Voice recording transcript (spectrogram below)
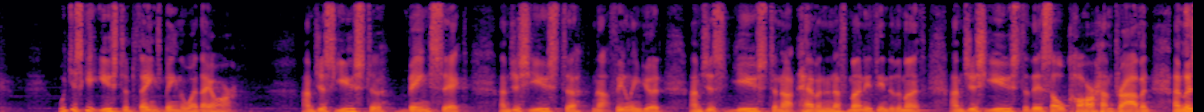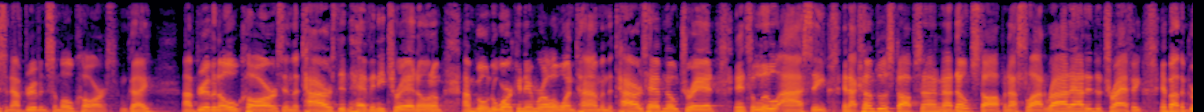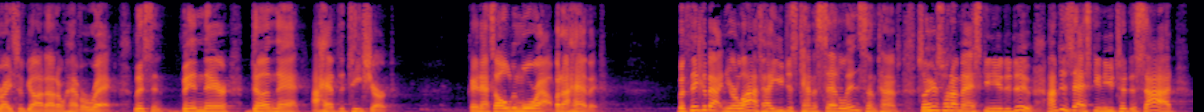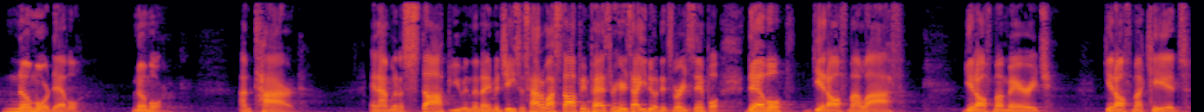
We just get used to things being the way they are. I'm just used to being sick. I'm just used to not feeling good. I'm just used to not having enough money at the end of the month. I'm just used to this old car I'm driving. And listen, I've driven some old cars, okay? I've driven old cars and the tires didn't have any tread on them. I'm going to work in Amarillo one time and the tires have no tread and it's a little icy. And I come to a stop sign and I don't stop and I slide right out into traffic. And by the grace of God, I don't have a wreck. Listen, been there, done that. I have the t shirt. Okay, that's old and wore out, but I have it. But think about in your life how you just kind of settle in sometimes. So here's what I'm asking you to do I'm just asking you to decide no more, devil. No more. I'm tired. And I'm going to stop you in the name of Jesus. How do I stop him, Pastor? Here's how you do it. It's very simple. Devil, get off my life. Get off my marriage. Get off my kids.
